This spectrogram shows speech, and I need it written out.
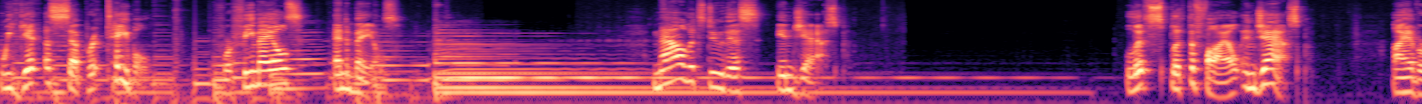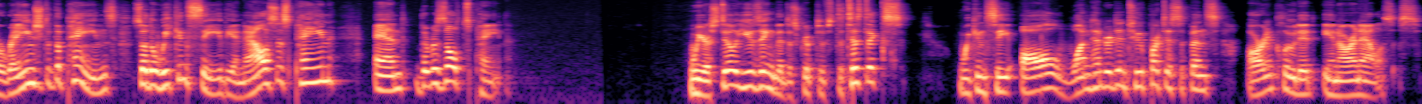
we get a separate table for females and males. Now let's do this in JASP. Let's split the file in JASP. I have arranged the panes so that we can see the analysis pane and the results pane. We are still using the descriptive statistics, we can see all 102 participants are included in our analysis.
